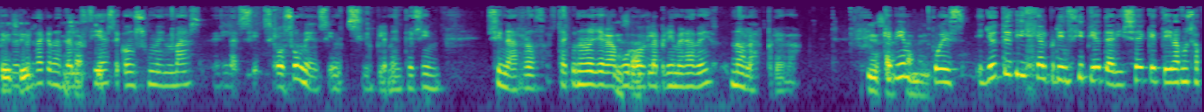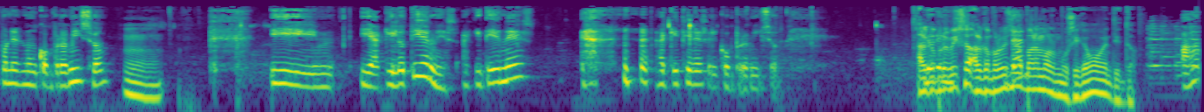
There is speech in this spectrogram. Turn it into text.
pero es verdad que en Andalucía exacto. se consumen más, se consumen sin, simplemente sin, sin arroz. Hasta que uno no llega a Burgos exacto. la primera vez, no las prueba. Qué bien, pues yo te dije al principio, te avisé que te íbamos a poner en un compromiso. Mm. Y, y aquí lo tienes, aquí tienes, aquí tienes el compromiso. Al compromiso, al compromiso le ponemos música, un momentito. Ah.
